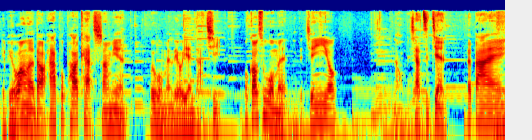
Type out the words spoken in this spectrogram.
也别忘了到 Apple Podcast 上面为我们留言打气，或告诉我们你的建议哦。那我们下次见，拜拜。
